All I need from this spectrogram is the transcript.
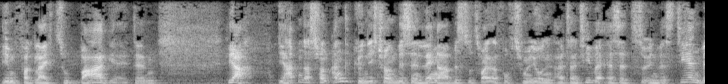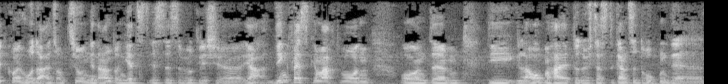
im Vergleich zu Bargeld. Denn ja, die hatten das schon angekündigt, schon ein bisschen länger, bis zu 250 Millionen in alternative Assets zu investieren. Bitcoin wurde als Option genannt und jetzt ist es wirklich äh, ja, dingfest gemacht worden. Und ähm, die glauben halt durch das ganze Drucken der, äh,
